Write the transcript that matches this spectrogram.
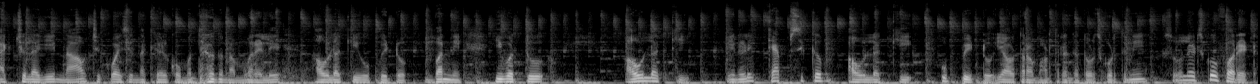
ಆ್ಯಕ್ಚುಲಾಗಿ ನಾವು ಚಿಕ್ಕ ವಯಸ್ಸಿಂದ ಕೇಳ್ಕೊಂಬಂದಿರೋದು ನಮ್ಮ ಮನೇಲಿ ಅವಲಕ್ಕಿ ಉಪ್ಪಿಟ್ಟು. ಬನ್ನಿ, ಇವತ್ತು ಅವಲಕ್ಕಿ, ಏನು ಹೇಳಿ ಕ್ಯಾಪ್ಸಿಕಮ್ ಅವಲಕ್ಕಿ ಉಪ್ಪಿಟ್ಟು ಯಾವ ಥರ ಮಾಡ್ತಾರೆ ಅಂತ ತೋರಿಸ್ಕೊಡ್ತೀನಿ. So let's go for it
